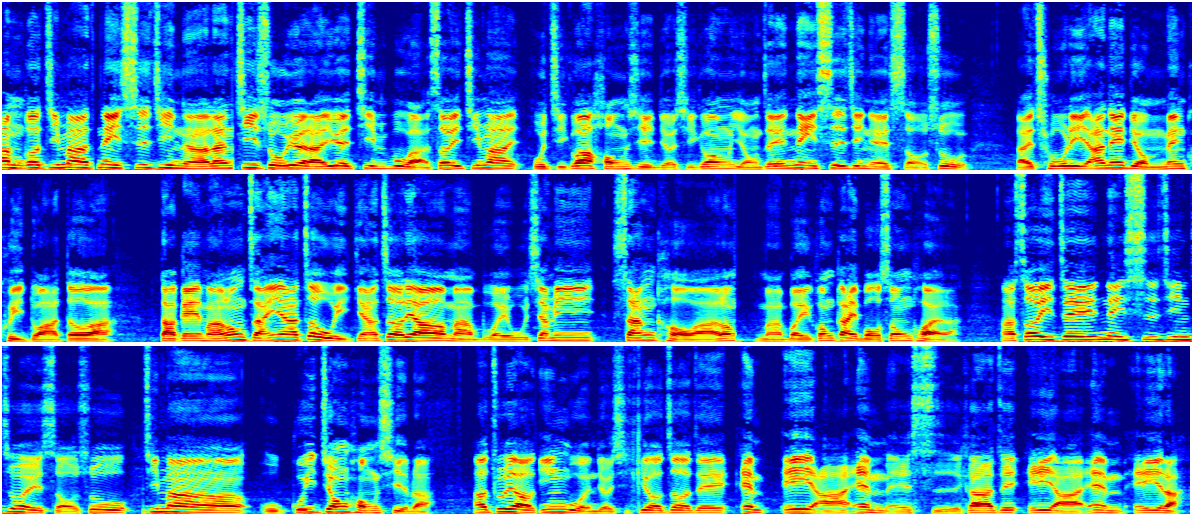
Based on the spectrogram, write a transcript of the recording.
啊，毋过今嘛内视镜呢，咱技术越来越进步啊，所以今嘛有几挂方式，就是讲用这内视镜的手术来处理，安尼就唔免开大刀啊。大家嘛拢知影做胃镜做了嘛，袂有啥物伤口啊，拢嘛袂讲介无爽快啦。啊，所以这内视镜做的手术，今嘛有几种方式啦。啊，主要英文就是叫做这 M A R M S 加这 A R M A 啦。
